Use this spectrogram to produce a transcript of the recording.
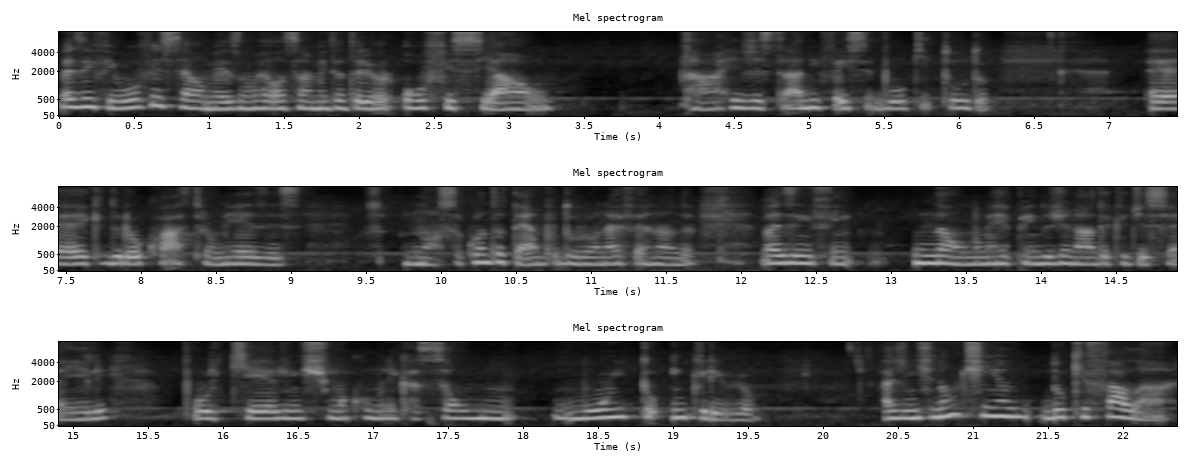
Mas enfim, o oficial mesmo, o relacionamento anterior oficial, tá registrado em Facebook e tudo, é, que durou quatro meses. Nossa, quanto tempo durou, né, Fernanda? Mas enfim, não, não me arrependo de nada que eu disse a ele, porque a gente tinha uma comunicação muito incrível. A gente não tinha do que falar,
